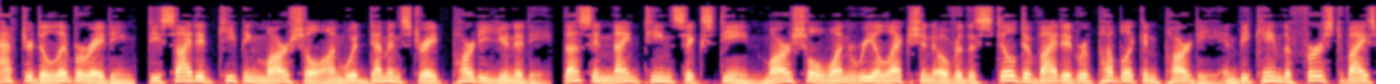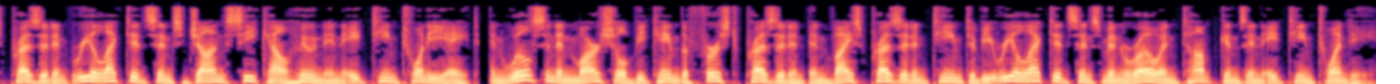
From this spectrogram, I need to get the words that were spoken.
after deliberating, decided keeping Marshall on would demonstrate party unity, thus in 1916 Marshall won re-election over the still divided Republican Party and became the first vice president re-elected since John C. Calhoun in 1828, and Wilson and Marshall became the first president and vice president team to be re-elected since Monroe and Tompkins in 1820.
